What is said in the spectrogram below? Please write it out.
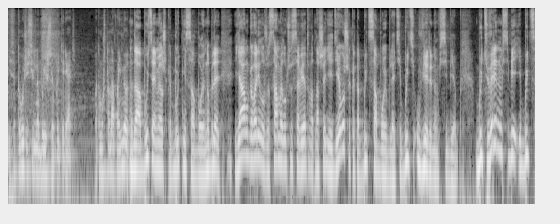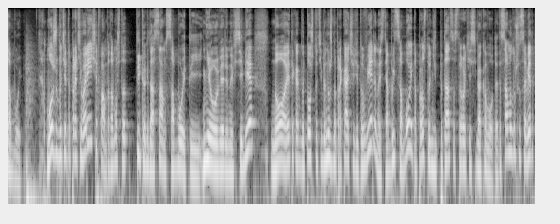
если ты очень сильно боишься потерять. Потому что она поймет. Да, будь Амешкой, будь не собой. Ну, блядь, я вам говорил уже, самый лучший совет в отношении девушек это быть собой, блядь, и быть уверенным в себе. Быть уверенным в себе и быть собой. Может быть, это противоречит вам, потому что ты, когда сам собой, ты не уверенный в себе, но это как бы то, что тебе нужно прокачивать эту уверенность, а быть собой это просто не пытаться строить из себя кого-то. Это самый лучший совет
